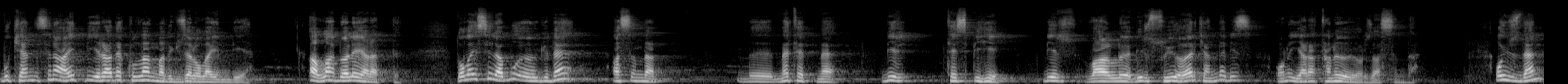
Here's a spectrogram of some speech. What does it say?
Bu kendisine ait bir irade kullanmadı güzel olayım diye. Allah böyle yarattı. Dolayısıyla bu övgüde aslında e, methetme bir tesbihi, bir varlığı, bir suyu överken de biz onu yaratanı övüyoruz aslında. O yüzden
